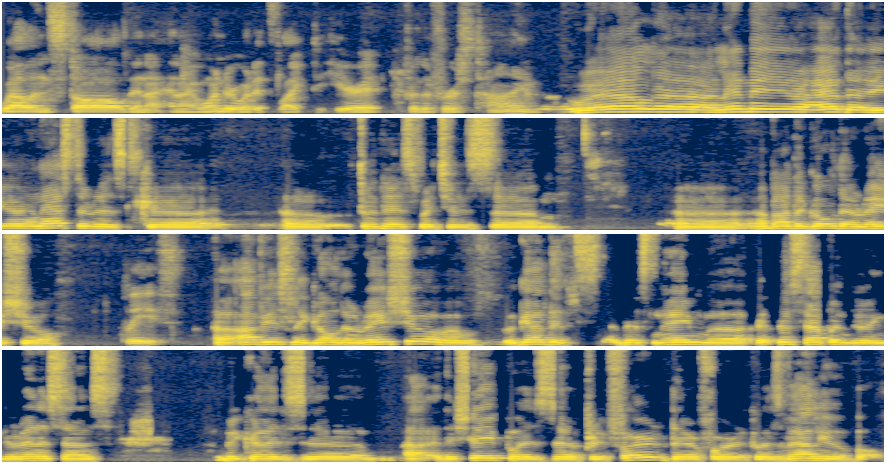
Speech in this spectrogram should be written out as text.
well installed, and I, and I wonder what it's like to hear it for the first time. Well, uh, let me add a, an asterisk. Uh, uh, to this, which is um, uh, about the golden ratio. Please. Uh, obviously, golden ratio got this this name. this happened during the Renaissance because the shape was preferred, therefore it was valuable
